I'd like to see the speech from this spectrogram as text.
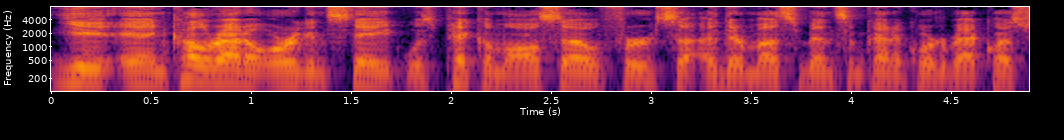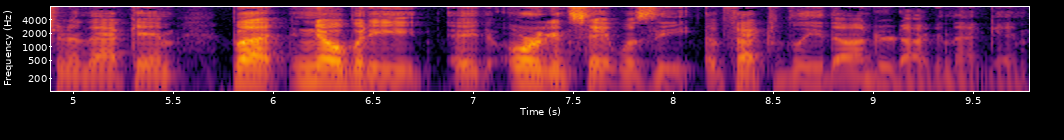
you, and Colorado Oregon State was pick 'em also for there must have been some kind of quarterback question in that game, but nobody Oregon State was the effectively the underdog in that game.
